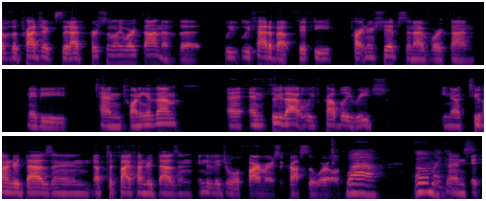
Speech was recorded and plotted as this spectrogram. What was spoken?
of the projects that I've personally worked on, of the we we've had about 50 partnerships, and I've worked on maybe 10, 20 of them. And, and through that, we've probably reached you know 200,000 up to 500,000 individual farmers across the world. Wow. Oh my goodness. And it,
